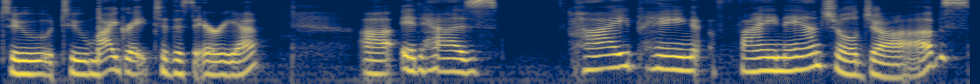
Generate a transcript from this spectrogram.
to, to migrate to this area. Uh, it has high paying financial jobs.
